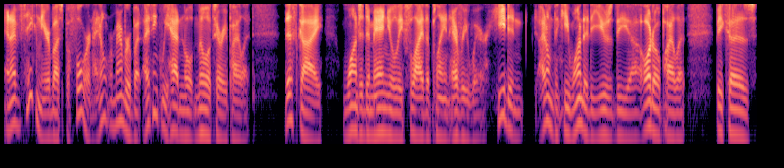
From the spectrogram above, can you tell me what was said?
And I've taken the Airbus before, and I don't remember, but I think we had an old military pilot. This guy wanted to manually fly the plane everywhere. He didn't, I don't think he wanted to use the uh, autopilot because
